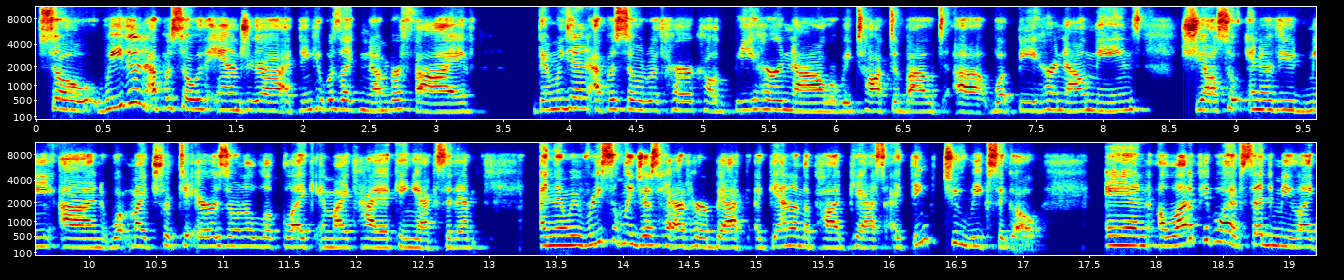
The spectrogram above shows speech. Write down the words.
So we did an episode with Andrea. I think it was like number five. Then we did an episode with her called Be Her Now, where we talked about uh, what Be Her Now means. She also interviewed me on what my trip to Arizona looked like in my kayaking accident. And then we recently just had her back again on the podcast, I think two weeks ago. And a lot of people have said to me, like,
